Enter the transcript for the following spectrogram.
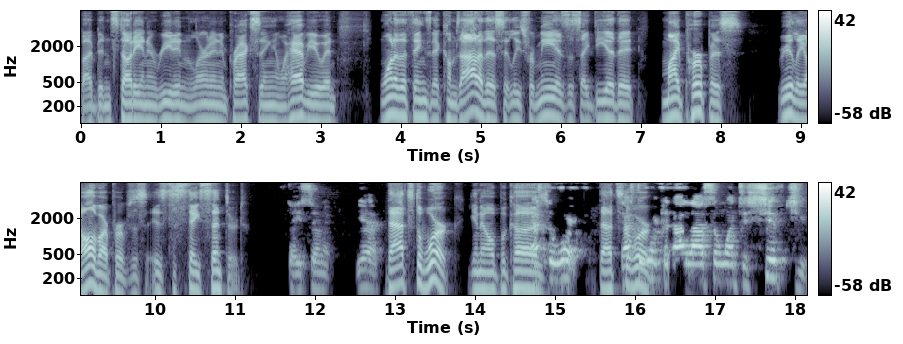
I've been studying and reading and learning and practicing and what have you. And one of the things that comes out of this, at least for me, is this idea that my purpose, really all of our purpose, is to stay centered. Stay centered. Yeah. That's the work, you know, because that's the work. That's, that's the work. The work to not allow someone to shift you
